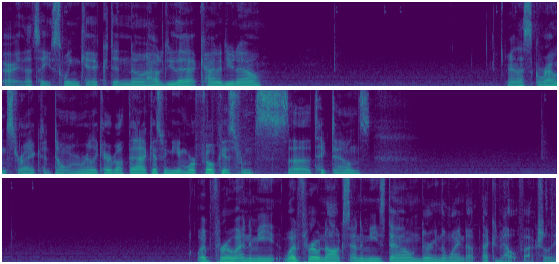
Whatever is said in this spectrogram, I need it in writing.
Alright, that's how you swing kick. Didn't know how to do that. Kind of do now. And that's ground strike. I don't really care about that. I guess we can get more focus from uh, takedowns. Web throw enemy. Web throw knocks enemies down during the windup. That could help actually.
